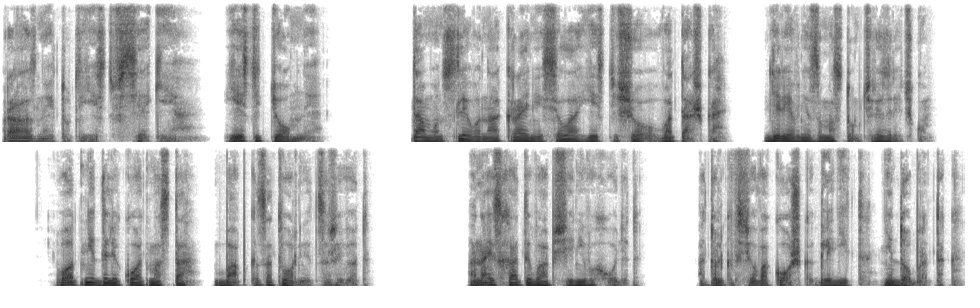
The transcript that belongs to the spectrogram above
Разные тут есть всякие. Есть и темные. Там вон слева на окраине села есть еще Ваташка, деревня за мостом через речку. Вот недалеко от моста бабка-затворница живет. Она из хаты вообще не выходит, а только все в окошко глядит, недобро так.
